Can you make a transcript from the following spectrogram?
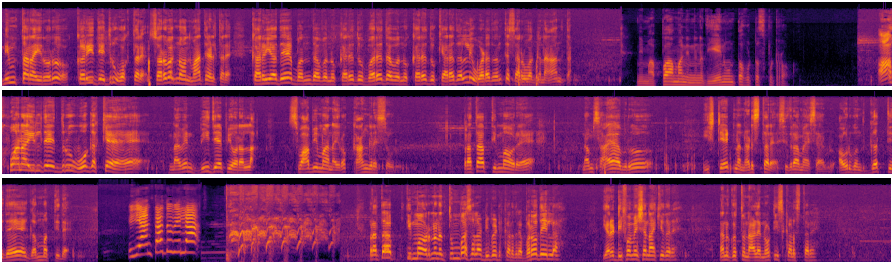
ನಿಮ್ಮ ಥರ ಇರೋರು ಕರೀದೇ ಇದ್ರು ಹೋಗ್ತಾರೆ. ಸರ್ವಜ್ಞ ಒಂದು ಮಾತು ಹೇಳ್ತಾರೆ ಕರೆಯದೇ ಬಂದವನು ಕರೆದು ಬರೆದವನು ಕರೆದು ಕೆರದಲ್ಲಿ ಒಡೆದಂತೆ ಸರ್ವಜ್ಞ ಅಂತ. ನಿಮ್ಮ ಅಪ್ಪ ಅಮ್ಮ ನಿನ್ನದು ಏನು ಅಂತ ಹುಟ್ಟಿಸ್ಬಿಟ್ರು. ಆಹ್ವಾನ ಇಲ್ಲದೆ ಇದ್ದರೂ ಹೋಗೋಕ್ಕೆ ನಾವೇನು ಬಿ ಜೆ ಪಿಯವರಲ್ಲ ಸ್ವಾಭಿಮಾನ ಇರೋ ಕಾಂಗ್ರೆಸ್ ಅವರು. ಪ್ರತಾಪ್ ತಿಮ್ಮ ಅವರೇ ನಮ್ಮ ಸಾಹೇಬರು ಈ ಸ್ಟೇಟ್ನ ನಡೆಸ್ತಾರೆ ಸಿದ್ದರಾಮಯ್ಯ ಸಾಹೇಬರು. ಅವ್ರಿಗೊಂದು ಗತ್ತಿದೆ ಗಮ್ಮತ್ತಿದೆ. ಎಂಥದ್ದು ಇಲ್ಲ. ಪ್ರತಾಪ್, ತಿಮ್ಮ ಅವ್ರನ್ನ ನಾನು ತುಂಬ ಸಲ ಡಿಬೇಟ್ ಕರೆದ್ರೆ ಬರೋದೇ ಇಲ್ಲ. ಎರಡು ಡಿಫಾಮೇಷನ್ ಹಾಕಿದ್ದಾರೆ. ನನಗೆ ಗೊತ್ತು ನಾಳೆ ನೋಟಿಸ್ ಕಳಿಸ್ತಾರೆ.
